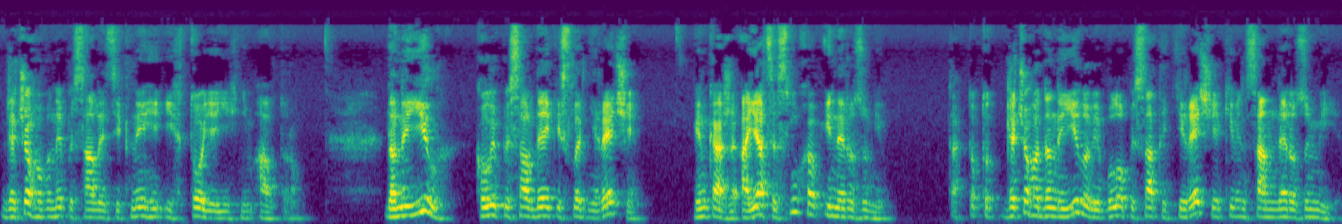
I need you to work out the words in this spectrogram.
для чого вони писали ці книги і хто є їхнім автором. Даниїл, коли писав деякі складні речі, він каже: А я це слухав і не розумів. Так, тобто, для чого Даниїлові було писати ті речі, які він сам не розуміє,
